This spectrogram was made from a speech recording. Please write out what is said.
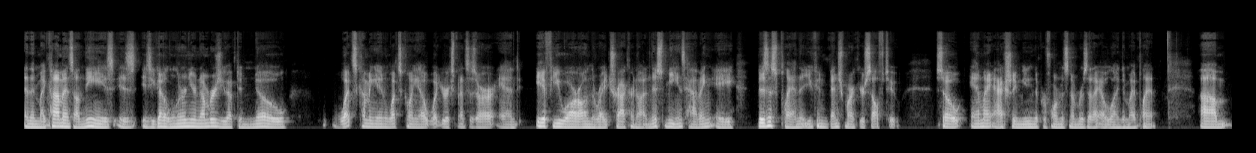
and then my comments on these is is you got to learn your numbers. You have to know what's coming in, what's going out, what your expenses are, and if you are on the right track or not. And this means having a business plan that you can benchmark yourself to. So, am I actually meeting the performance numbers that I outlined in my plan? Um,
